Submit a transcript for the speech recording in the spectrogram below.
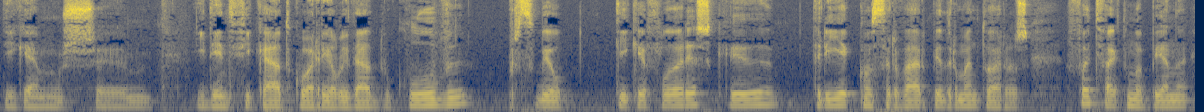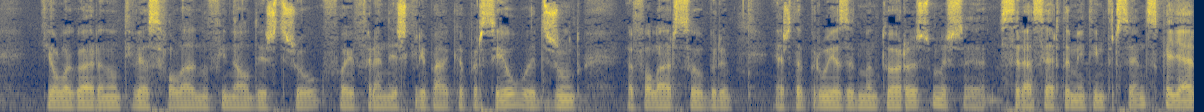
digamos, identificado com a realidade do clube, percebeu Kika Flores que teria que conservar Pedro Mantorras. Foi, de facto, uma pena que ele agora não tivesse falado no final deste jogo. Foi Fernando Escribá que apareceu, adjunto, a falar sobre esta proeza de Mantorras, mas uh, será certamente interessante, se calhar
